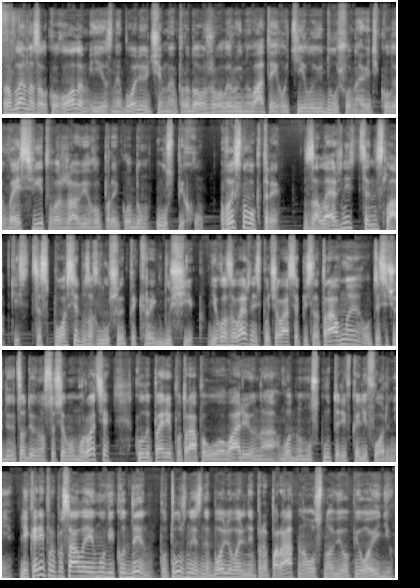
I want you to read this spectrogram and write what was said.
Проблеми з алкоголем і знеболюючими продовжували руйнувати його тіло і душу, навіть коли весь світ вважав його прикладом успіху. Висновок 3. Залежність це не слабкість, це спосіб заглушити крик душі. Його залежність почалася після травми у 1997 році, коли Перрі потрапив у аварію на водному скутері в Каліфорнії. Лікарі прописали йому вікодин, потужний знеболювальний препарат на основі опіоїдів.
